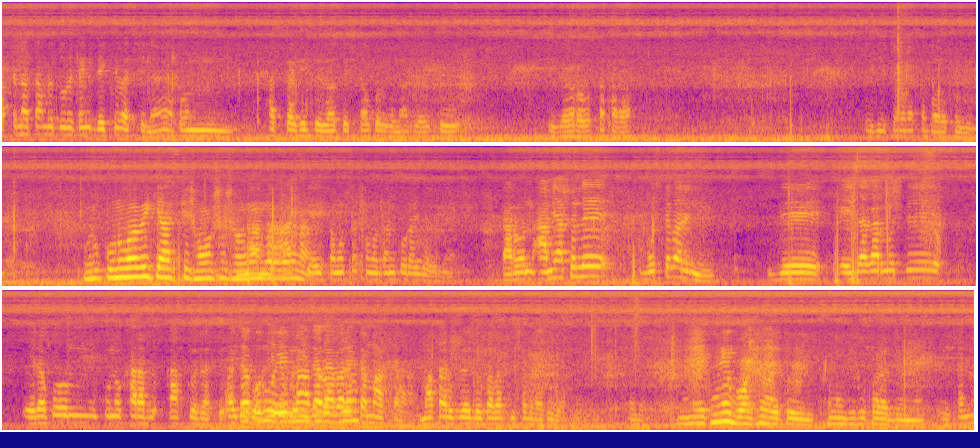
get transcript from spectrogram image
আছে না আমরা দূরে থেকে দেখতে পাচ্ছি না এখন আজকাল ভিতরে যাওয়ার চেষ্টাও করব না যেহেতু এই জায়গার অবস্থা খারাপ। এই যে জায়গার একটা বড় ছবি গুরু কোনোভাবে কি আজকে সমস্যার সমাধান করা যাবে না? এই সমস্যার সমাধান করাই যাবে না। কারণ আমি আসলে বুঝতে পারিনি যে এই জায়গার মধ্যে এরকম কোনো খারাপ কাজ করে রাখছে। আচ্ছা, গুরু, এই মাথার আবার একটা মাথা মাথার উপরে আবার কিসব রাখে। মানে এখানে বসে হয়তো কোনো কিছু করার জন্য। এখানে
